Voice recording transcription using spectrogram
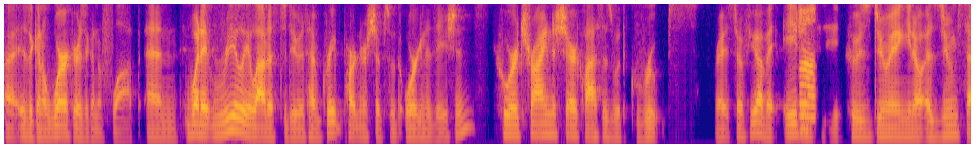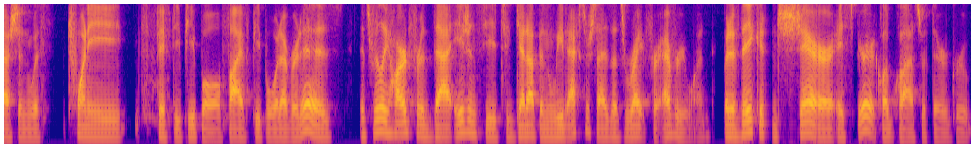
uh, is it going to work or is it going to flop? And what it really allowed us to do is have great partnerships with organizations who are trying to share classes with groups, right? So if you have an uh. agency who's doing, you know, a Zoom session with 20, 50 people, five people, whatever it is, it's really hard for that agency to get up and lead exercise that's right for everyone. But if they could share a spirit club class with their group,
